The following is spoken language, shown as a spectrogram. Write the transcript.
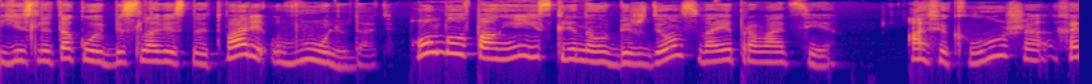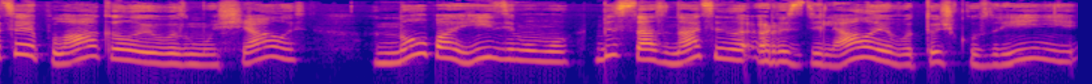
если такой бессловесной твари волю дать?» Он был вполне искренне убежден в своей правоте. А Феклуша, хотя и плакала и возмущалась, но, по-видимому, бессознательно разделяла его точку зрения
